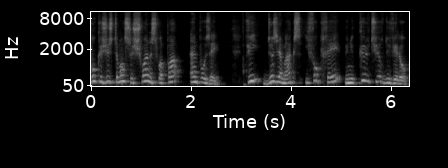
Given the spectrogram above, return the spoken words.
pour que justement ce choix ne soit pas imposé. Puis, deuxième axe, il faut créer une culture du vélo.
